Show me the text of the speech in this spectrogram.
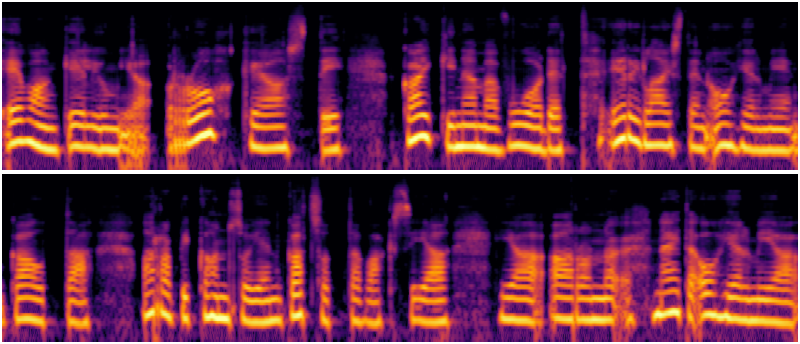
evankeliumia rohkeasti kaikki nämä vuodet erilaisten ohjelmien kautta arabikansojen katsottavaksi. Ja, ja Aaron, näitä ohjelmia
